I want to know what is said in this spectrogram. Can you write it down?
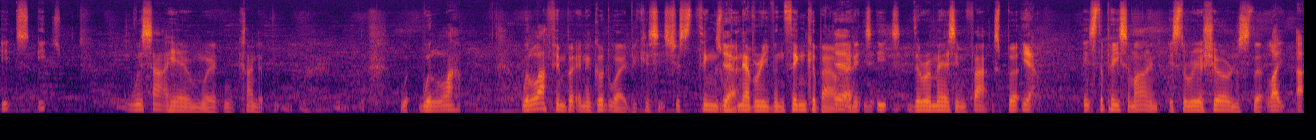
it's it's we're sat here and we're, we're kind of we're, we're la- we're laughing, but in a good way because it's just things Yeah. we'd never even think about, Yeah. and it's, it's they're amazing facts. But Yeah. It's the peace of mind. It's the reassurance that, like, I,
